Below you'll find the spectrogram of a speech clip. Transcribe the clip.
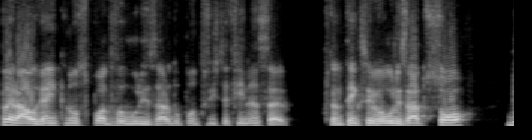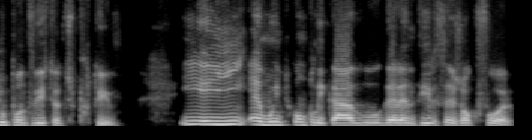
para alguém que não se pode valorizar do ponto de vista financeiro. Portanto, tem que ser valorizado só do ponto de vista desportivo. E aí é muito complicado garantir seja o que for.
